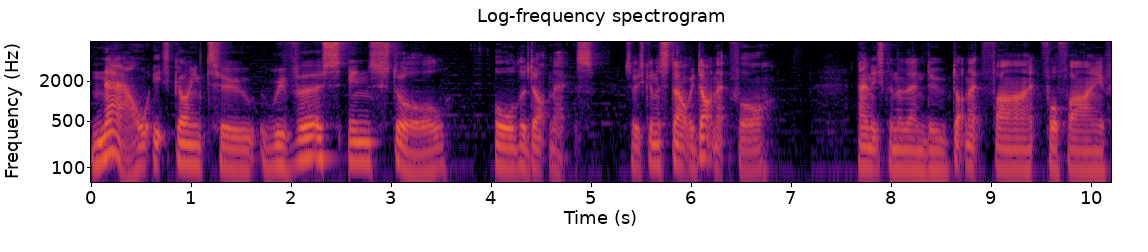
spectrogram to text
Now it's going to reverse install all the .NETs. So it's going to start with .NET 4 and it's going to then do .NET 5, 4.5,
